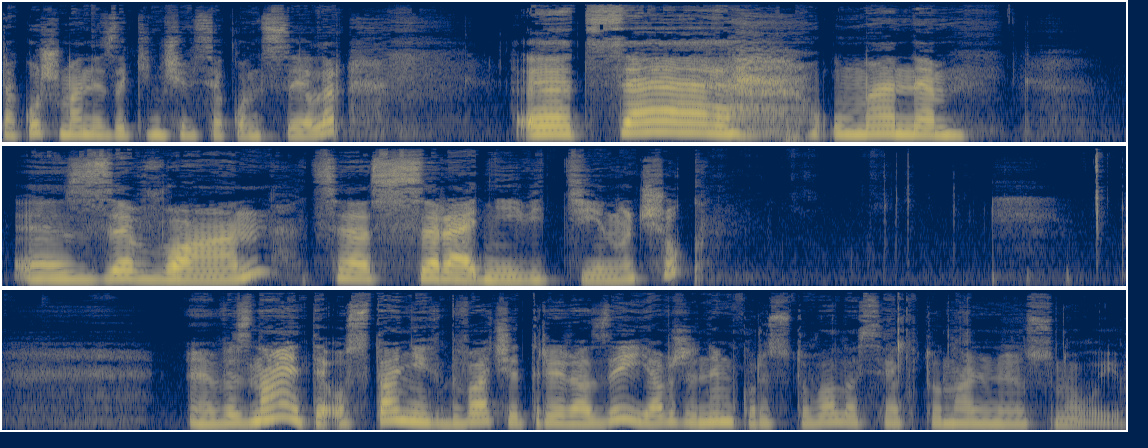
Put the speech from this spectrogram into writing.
також в мене закінчився консилер. Е, Це у мене The One, це середній відтіночок. Е, Ви знаєте, останніх 2 чи 3 рази я вже ним користувалася як тональною основою.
